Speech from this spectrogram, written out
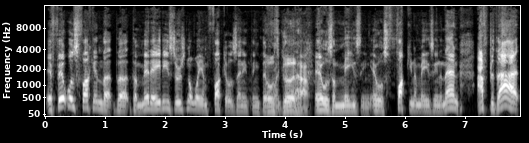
If it was fucking the the, the mid '80s, there's no way in fuck it was anything different. It was good, huh? It was amazing. It was fucking amazing. And then after that,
